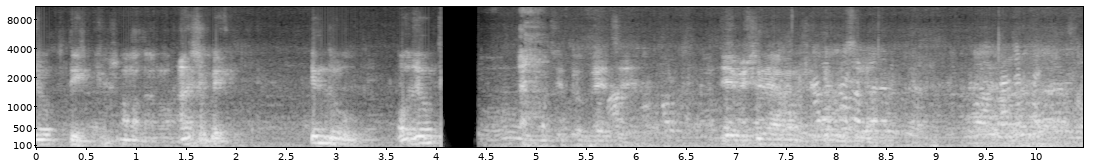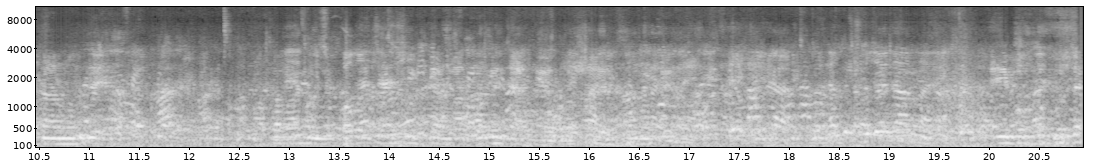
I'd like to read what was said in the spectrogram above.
যৌক্তিক সমাধান আসবে। কিন্তু অযৌক্তিক নির্বাচিত হয়েছে যে বিষয়ে আমি সেটা বলছিলাম তার মধ্যে শিক্ষার মাধ্যমে জাতীয় ভাষায় এই বক্তব্যটা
